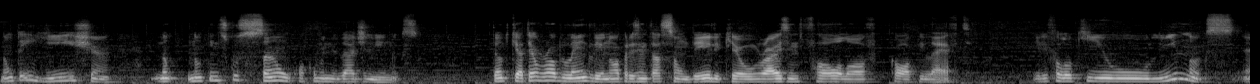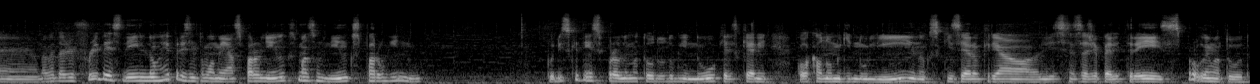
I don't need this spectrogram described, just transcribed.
não tem rixa, não, não tem discussão com a comunidade Linux. Tanto que até o Rob Langley, numa apresentação dele, que é o Rise and Fall of Copyleft, ele falou que o Linux, é, na verdade o FreeBSD ele não representa uma ameaça para o Linux, mas o Linux para o GNU. Por isso que tem esse problema todo do GNU, que eles querem colocar o nome GNU Linux, quiseram criar a licença GPL3, esse problema todo.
